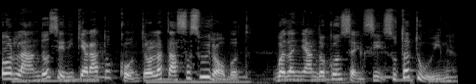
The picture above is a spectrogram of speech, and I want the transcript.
Orlando si è dichiarato contro la tassa sui robot, guadagnando consensi su Tatooine.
